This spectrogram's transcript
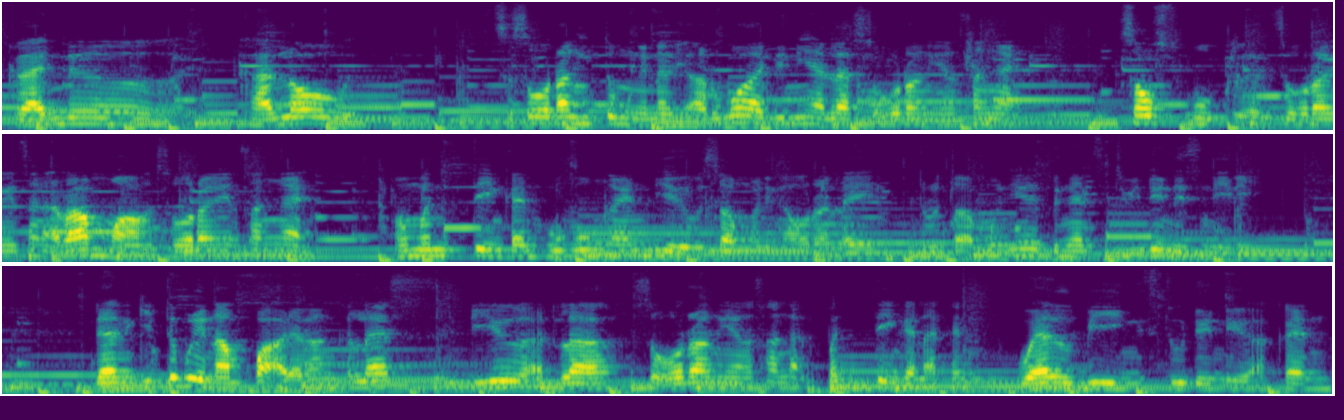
Kerana kalau seseorang itu mengenali arwah dia ni adalah seorang yang sangat soft spoken seorang yang sangat ramah seorang yang sangat mementingkan hubungan dia bersama dengan orang lain. Terutamanya dengan student dia sendiri dan kita boleh nampak dalam kelas dia adalah seorang yang sangat penting kan akan well-being student dia akan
